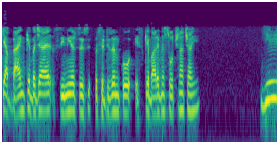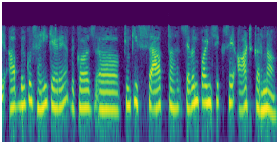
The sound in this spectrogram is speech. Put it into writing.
क्या बैंक के बजाय सीनियर सिटीजन को इसके बारे में सोचना चाहिए? ये आप बिल्कुल सही कह रहे हैं बिकॉज़ uh, क्योंकि सात सेवन पॉइंट सिक्स से आठ करना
